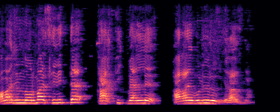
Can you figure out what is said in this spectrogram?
Babacım normal Sweet'te taktik belli. Parayı buluyoruz birazdan.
